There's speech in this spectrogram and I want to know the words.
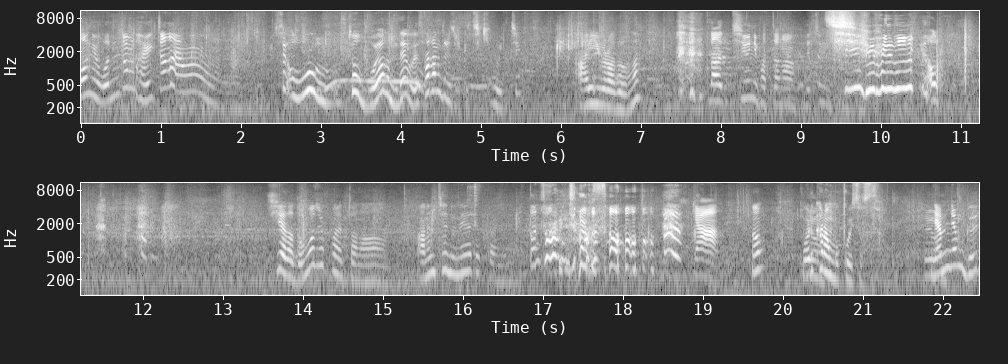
아니, 완전 밝잖아요. 오, 저거 뭐야, 근데? 왜 사람들이 저렇게 지키고 있지? 아이유라 그러나? 나 지은이 봤잖아, 내 친구. 지은이? 어. 지야 나 넘어질 뻔했잖아. 아는 체는 해야 될 거 아니야. 어떤 사람인 줄 알았어. 야, 어? 머리카락 먹고 있었어. 냠냠 good.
